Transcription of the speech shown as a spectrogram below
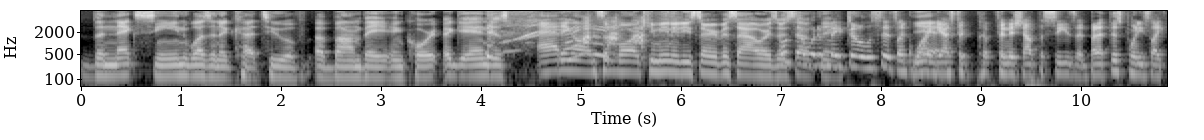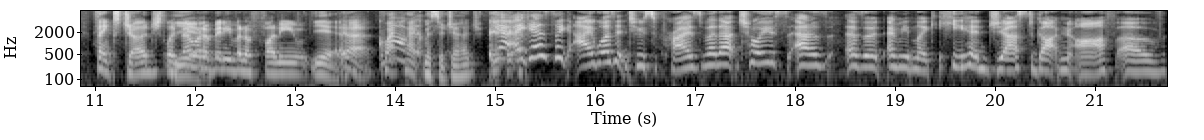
the next scene wasn't a cut to of, of Bombay in court again, just adding on some more community service hours or something. That would have made total sense, like why he has to p- finish out the season. But at this point, he's like, "Thanks, Judge." Like that would have been even a funny. yeah. yeah. Quack, No, quack, but- Mr. Judge. yeah, I guess like I wasn't too surprised by that choice as as a I mean like he had just gotten off of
